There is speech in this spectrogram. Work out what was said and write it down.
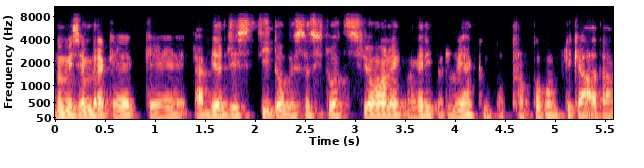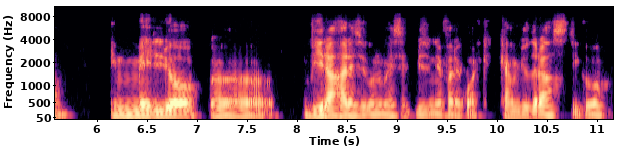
non mi sembra che, che abbia gestito questa situazione, magari per lui anche un po' troppo complicata. È meglio uh, virare, secondo me, se bisogna fare qualche cambio drastico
